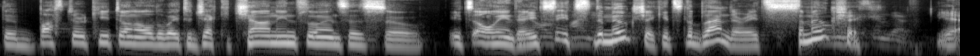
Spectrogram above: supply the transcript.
the Buster Keaton all the way to Jackie Chan influences. So it's all in there. It's it's the milkshake. It's the blender. It's the milkshake. Yeah.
